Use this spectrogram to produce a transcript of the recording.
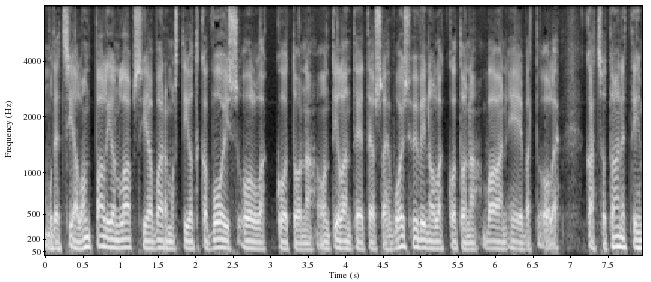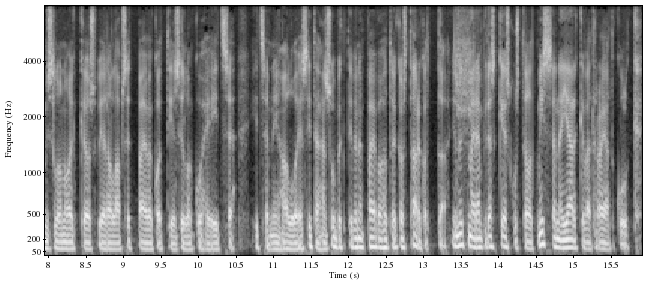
Mutta siellä on paljon lapsia varmasti, jotka vois olla kotona. On tilanteita, joissa he vois hyvin olla kotona, vaan eivät ole. Katsotaan, että ihmisillä on oikeus viedä lapset päiväkotiin silloin, kun he itse, itse niin haluaa. Ja sitähän subjektiivinen päivähoito tarkoittaa. Ja nyt meidän pitäisi keskustella, että missä ne järkevät rajat kulkee.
